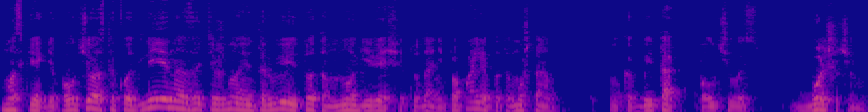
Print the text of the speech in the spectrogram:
в Москве, где получилось такое длинное затяжное интервью, и то там многие вещи туда не попали, потому что, ну, как бы и так получилось больше, чем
